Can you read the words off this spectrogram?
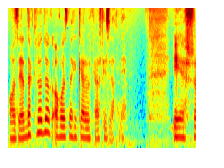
az érdeklődők, ahhoz nekik elő kell fizetni. És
